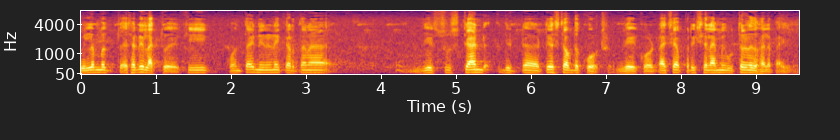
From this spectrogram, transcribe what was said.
विलंब त्यासाठी लागतोय की कोणताही निर्णय करताना Uh, जे should stand the test of the court म्हणजे कोर्टाच्या परीक्षेला आम्ही उत्तीर्ण व्हायला पाहिजे.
